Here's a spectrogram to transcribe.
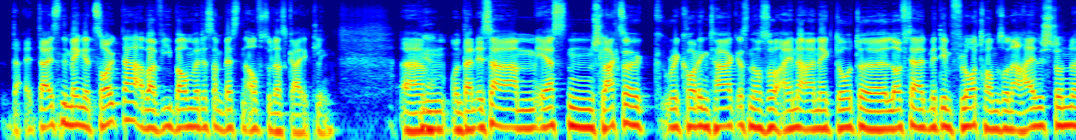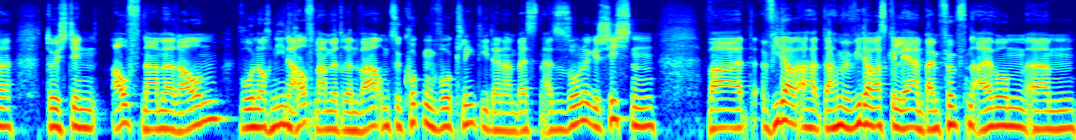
da, da ist eine Menge Zeug da, aber wie bauen wir das am besten auf, so dass geil klingt? Ähm, ja. Und dann ist er am ersten Schlagzeug-Recording-Tag ist noch so eine Anekdote, läuft er halt mit dem Floor-Tom so eine halbe Stunde durch den Aufnahmeraum, wo noch nie eine Aufnahme drin war, um zu gucken, wo klingt die denn am besten. Also so eine Geschichten war wieder, da haben wir wieder was gelernt. Beim fünften Album, ähm,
